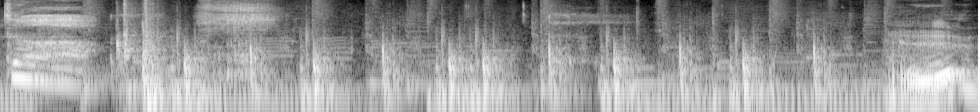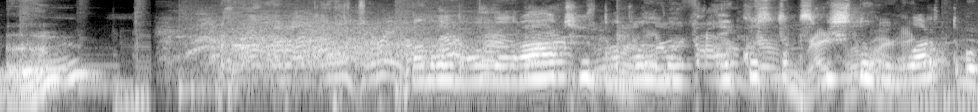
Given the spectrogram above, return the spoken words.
Так. Бабалбалачі, бабалбалачі, якось так смішно говоримо.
